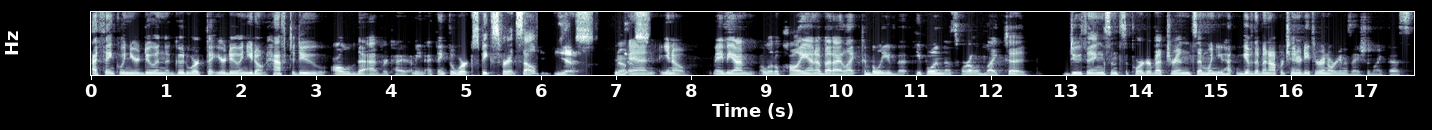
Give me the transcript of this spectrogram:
I think when you're doing the good work that you're doing, you don't have to do all of the advertise. I mean, I think the work speaks for itself. Yes. Yes. And, you know, maybe I'm a little Pollyanna, but I like to believe that people in this world like to do things and support our veterans. And when you ha- give them an opportunity through an organization like this,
